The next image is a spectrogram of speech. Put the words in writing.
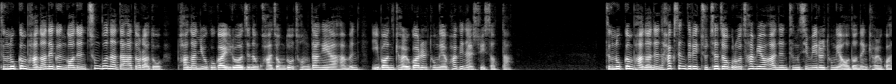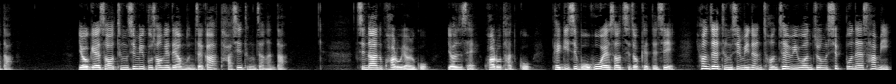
등록금 반환의 근거는 충분하다 하더라도 반환 요구가 이루어지는 과정도 정당해야 함은 이번 결과를 통해 확인할 수 있었다. 등록금 반환은 학생들이 주체적으로 참여하는 등심위를 통해 얻어낸 결과다. 여기에서 등심위 구성에 대한 문제가 다시 등장한다. 지난 괄호 열고, 연세, 괄호 닫고, 125호에서 지적했듯이 현재 등심위는 전체 위원 중 10분의 3이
